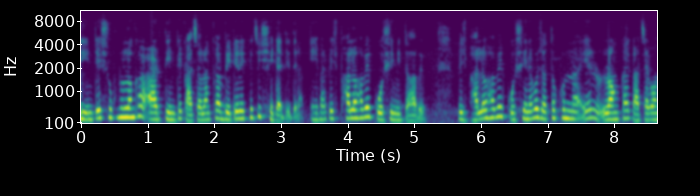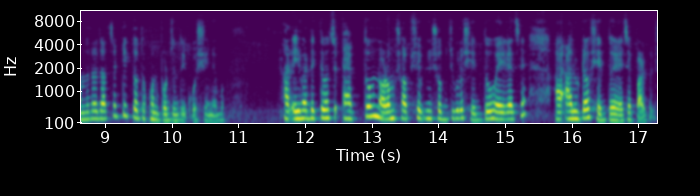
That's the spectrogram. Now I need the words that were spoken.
তিনটে শুকনো লঙ্কা আর তিনটে কাঁচা লঙ্কা বেটে রেখেছি, সেটা দিয়ে দিলাম। এবার বেশ ভালোভাবে কষিয়ে নিতে হবে। বেশ ভালোভাবে কষিয়ে নেব যতক্ষণ না এর লঙ্কায় কাঁচা গন্ধটা যাচ্ছে, ঠিক ততক্ষণ পর্যন্তই কষিয়ে নেব। আর এইবার দেখতে পাচ্ছ, একদম নরম সব সবজিগুলো সেদ্ধ হয়ে গেছে আর আলুটাও সেদ্ধ হয়ে গেছে, পারফেক্ট।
